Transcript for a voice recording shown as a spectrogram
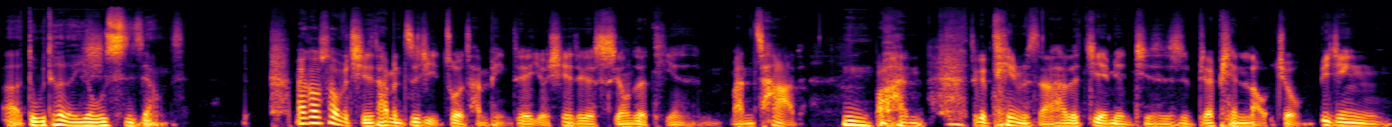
嗯、呃独特的优势，这样子。Microsoft 其实他们自己做产品，这个有些这个使用者体验蛮差的，嗯，包含这个 Teams 啊，它的界面其实是比较偏老旧。毕竟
